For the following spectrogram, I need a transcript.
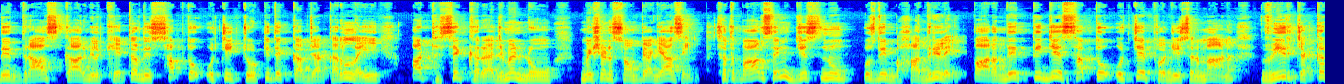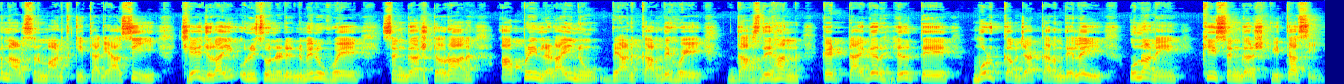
ਦੇ ਦਰਾਸ ਕਾਰਗਿਲ ਖੇਤਰ ਦੀ ਸਭ ਤੋਂ ਉੱਚੀ ਚੋਟੀ ਤੇ ਕਬਜ਼ਾ ਕਰਨ ਲਈ 8 ਸਿੱਖ ਰੈਜੀਮੈਂਟ ਨੂੰ ਮਿਸ਼ਨ ਸੌਂਪਿਆ ਗਿਆ ਸੀ। ਸਤਪਾਲ ਸਿੰਘ ਜਿਸ ਨੂੰ ਉਸ ਦੀ ਬਹਾਦਰੀ ਲਈ ਭਾਰਤ ਦੇ ਤੀਜੇ ਸਭ ਤੋਂ ਉੱਚੇ ਫੌਜੀ ਸਨਮਾਨ ਵੀਰ ਚੱਕਰ ਨਾਲ ਸਨਮਾਨਿਤ ਕੀਤਾ ਗਿਆ ਸੀ 6 ਜੁਲਾਈ 1999 ਨੂੰ ਹੋਏ ਸੰਘਰਸ਼ ਦੌਰਾਨ ਆਪਣੀ ਲੜਾਈ ਨੂੰ ਬਿਆਨ ਕਰਦੇ ਹੋਏ ਦੱਸਦੇ ਹਨ ਕਿ ਟਾਈਗਰ ਹਿੱਲ ਤੇ ਮੁੜ ਕਬਜ਼ਾ ਕਰਨ ਦੇ ਲਈ ਉਹਨਾਂ ਨੇ ਕੀ ਸੰਘਰਸ਼ ਕੀਤਾ ਸੀ।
